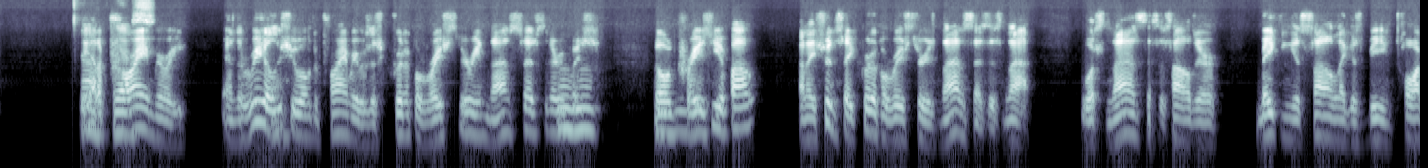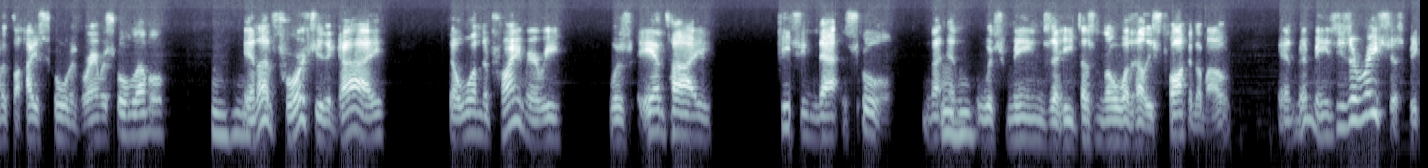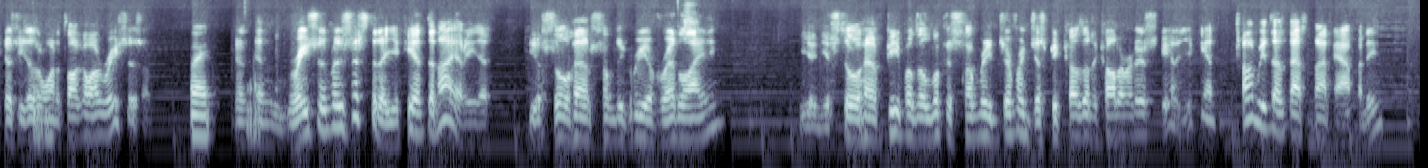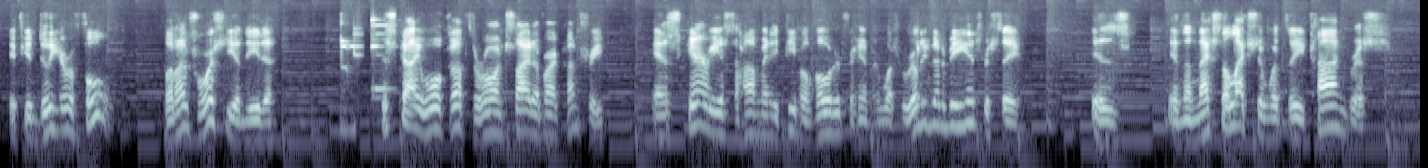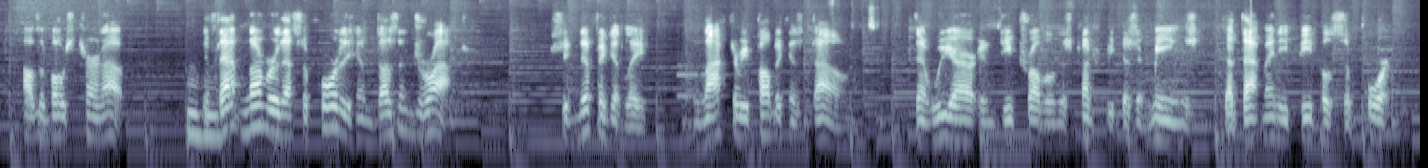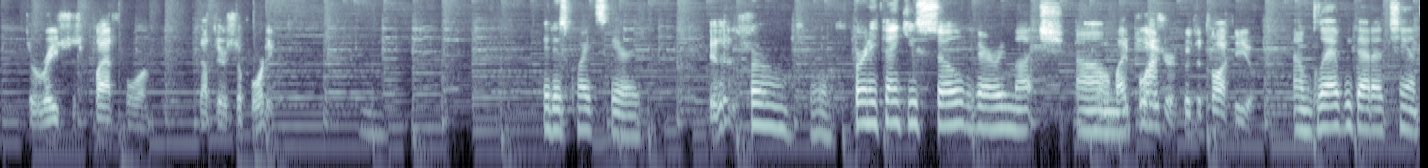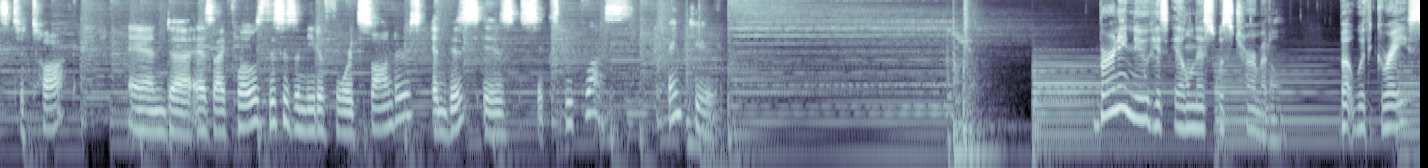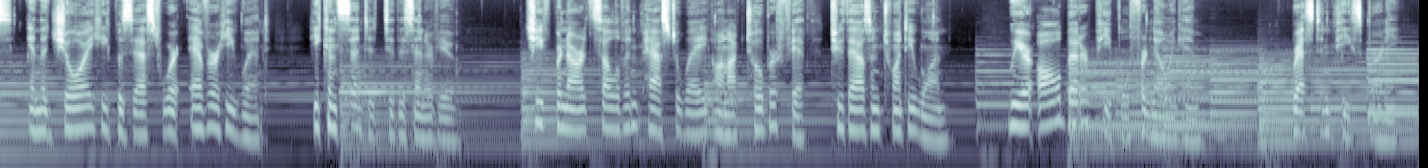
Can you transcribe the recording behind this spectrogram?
they oh, had a primary. Yes. And the real issue of the primary was this critical race theory nonsense that everybody's mm-hmm. going mm-hmm. crazy about. And I shouldn't say critical race theory is nonsense. It's not. What's nonsense is how they're making it sound like it's being taught at the high school and grammar school level. Mm-hmm. And unfortunately, the guy that won the primary was anti teaching that in school, mm-hmm. and, which means that he doesn't know what the hell he's talking about. And it means he's a racist because he doesn't mm-hmm. want to talk about racism. Right. And, and racism exists today. You can't deny it. Mean, you still have some degree of redlining. You, you still have people that look at somebody different just because of the color of their skin. You can't tell me that that's not happening. If you do, you're a fool. But unfortunately, Anita, this guy woke up the wrong side of our country, and it's scary as to how many people voted for him. And what's really going to be interesting is in the next election with the Congress, how the votes turn out. Mm-hmm. If that number that supported him doesn't drop significantly, knock the Republicans down, then we are in deep trouble in this country because it means that that many people support the racist platform that they're supporting. It is quite scary. It is. Bernie, thank you so very much. Um, oh, my pleasure. Good to talk to you. I'm glad we got a chance to talk. And uh, as I close, this is Anita Ford Saunders, and this is 60 Plus. Thank you. Bernie knew his illness was terminal, but with grace and the joy he possessed wherever he went, he consented to this interview. Chief Bernard Sullivan passed away on October 5, 2021. We are all better people for knowing him. Rest in peace, Bernie.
